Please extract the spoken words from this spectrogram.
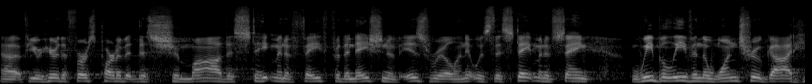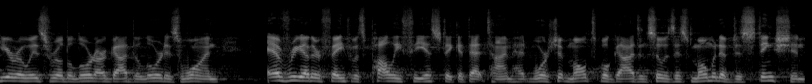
Uh, if you hear the first part of it, this Shema, this statement of faith for the nation of Israel. And it was this statement of saying, we believe in the one true God. Hear, O Israel, the Lord our God, the Lord is one. Every other faith was polytheistic at that time, had worshiped multiple gods. And so, as this moment of distinction,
